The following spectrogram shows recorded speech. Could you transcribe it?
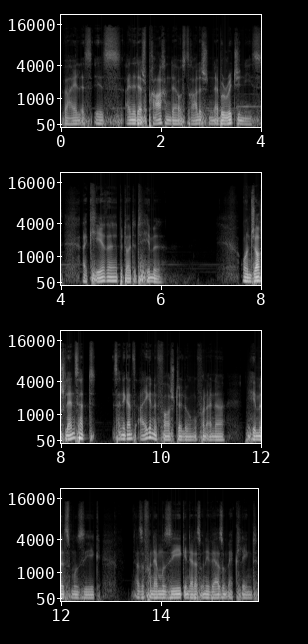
weil es ist eine der Sprachen der australischen Aborigines. Alkere bedeutet Himmel. Und Georges Lenz hat seine ganz eigene Vorstellung von einer Himmelsmusik, also von der Musik, in der das Universum erklingt.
